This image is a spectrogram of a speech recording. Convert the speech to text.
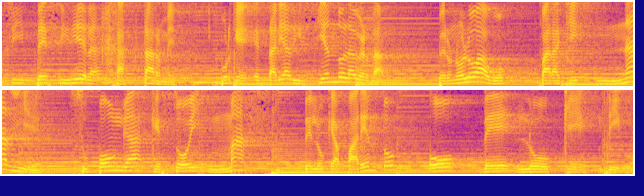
si decidiera jactarme, porque estaría diciendo la verdad, pero no lo hago para que nadie suponga que soy más de lo que aparento o de lo que digo.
